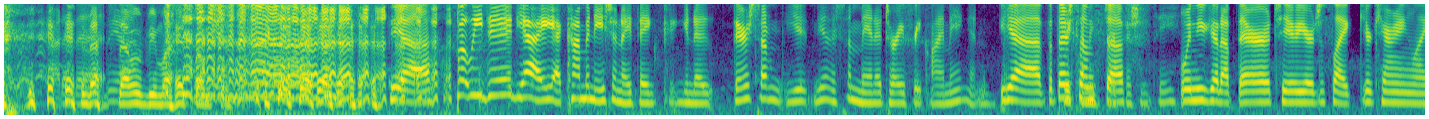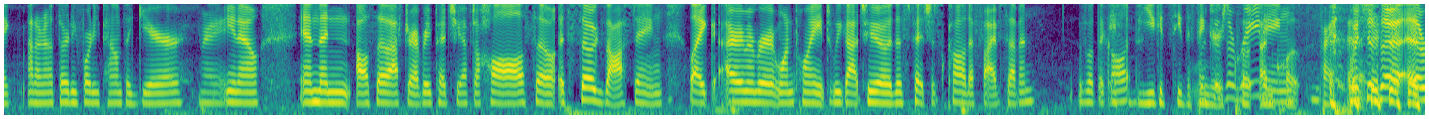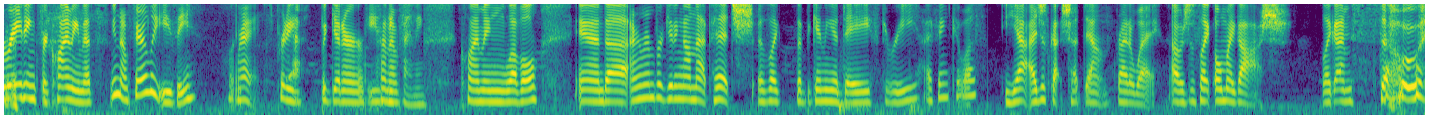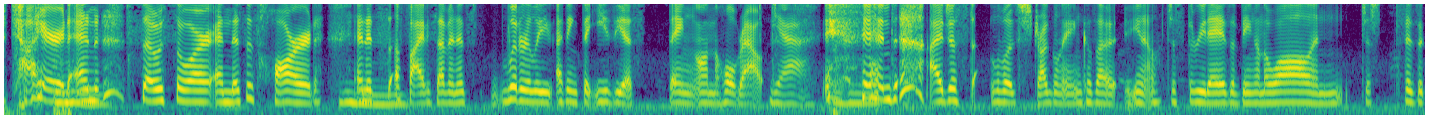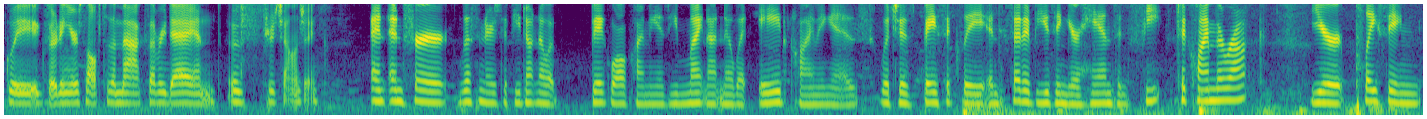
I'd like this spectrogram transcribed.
out of it. that's that would be my assumption. yeah, but we did, yeah, yeah. Combination. I think you know there's some you, yeah, there's some mandatory free climbing and yeah, but there's some stuff efficiency. when you get up there too. You're just like you're carrying like I don't know 30, 40 pounds of gear, Right. You know, and then also after every pitch you have to haul, so it's so exhausting. Like I remember at one point we got to this pitch. It's called a five seven, is what they call it. you could see the fingers which is a quote rating. unquote which is a, a rating for climbing that's you know fairly easy. Like, Right. It's pretty Yeah. beginner Easy kind of climbing. climbing. level. And uh, I remember getting on that pitch. It was like the beginning of day three, I think it was. Yeah, I just got shut down right away. I was just like, oh my gosh. Like I'm so tired and so sore, and this is hard. And it's a five seven. It's literally, I think, the easiest thing on the whole route yeah. and I just was struggling because I, you know, just three days of being on the wall and just physically exerting yourself to the max every day, and it was pretty challenging. And and for listeners, if you don't know what big wall climbing is, you might not know what aid climbing is, which is basically instead of using your hands and feet to climb the rock, you're placing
